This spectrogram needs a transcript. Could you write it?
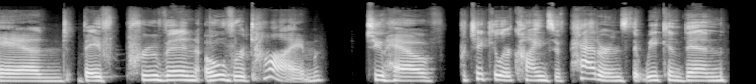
and they've proven over time to have particular kinds of patterns that we can then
